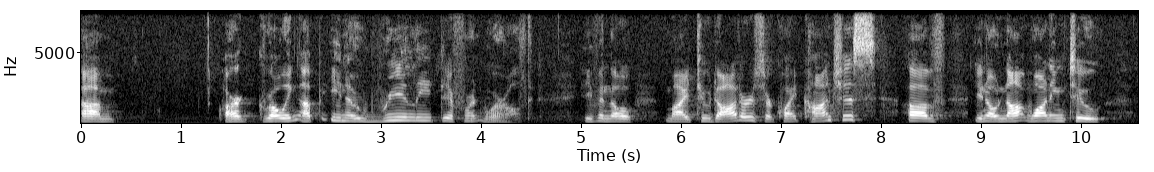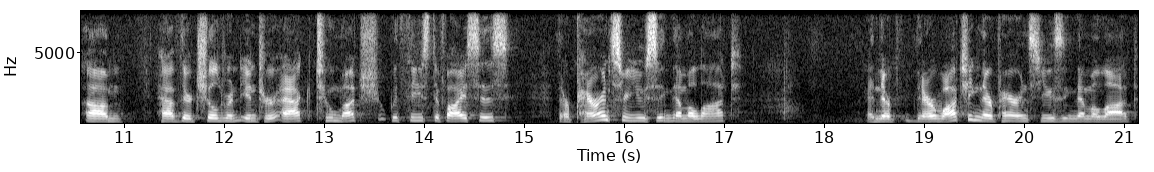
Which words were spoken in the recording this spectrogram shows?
um, are growing up in a really different world. Even though my two daughters are quite conscious of, you know, not wanting to um, have their children interact too much with these devices. Their parents are using them a lot, and they're, they're watching their parents using them a lot,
